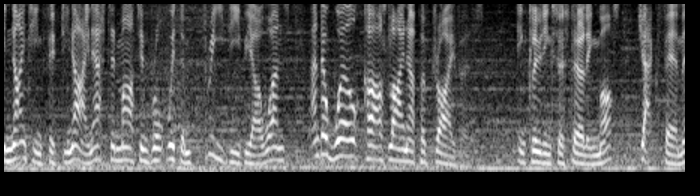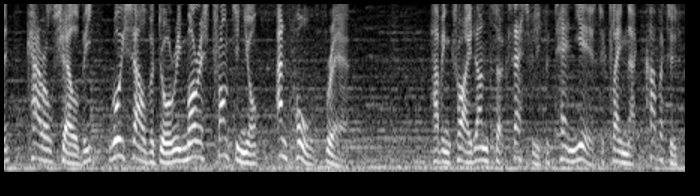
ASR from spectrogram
In 1959, Aston Martin brought with them three DBR1s and a world class lineup of drivers, including Sir Stirling Moss, Jack Fairman, Carroll Shelby, Roy Salvadori, Maurice Trintignant, and Paul Frere. Having tried unsuccessfully for 10 years to claim that coveted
